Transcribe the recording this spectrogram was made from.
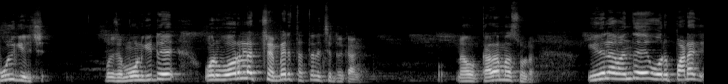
மூழ்கிருச்சு. புரிஞ்சா? மூழ்கிட்டு ஒரு ஒரு லட்சம் பேர் தத்தளிச்சிட்டு இருக்காங்க. நான் ஒரு கதமாக சொல்கிறேன் இதில் வந்து ஒரு படகு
